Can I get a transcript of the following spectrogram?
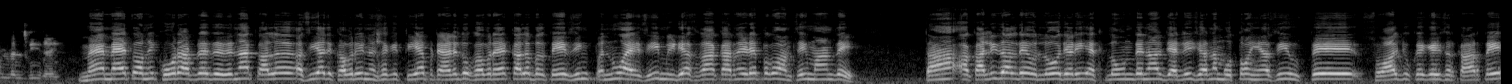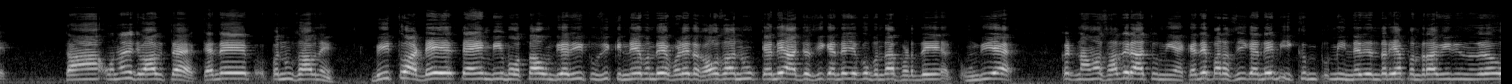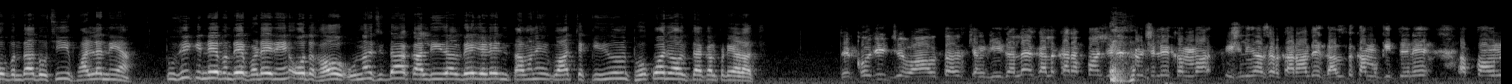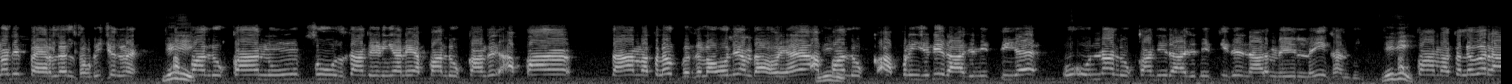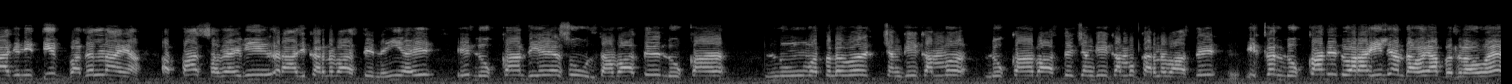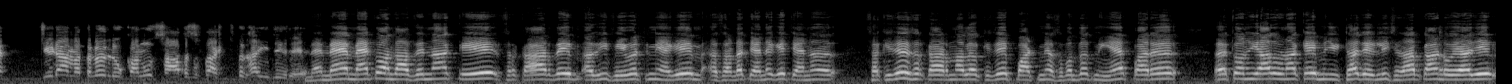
ਮਿਲਦੀ ਰਹੀ। ਮੈਂ ਮੈਂ ਤੁਹਾਨੂੰ ਇੱਕ ਹੋਰ ਅਪਡੇਟ ਦੇ ਦੇਣਾ ਕੱਲ ਅਸੀਂ ਅੱਜ ਖਬਰ ਹੀ ਨਸ਼ਾ ਕੀਤੀ ਹੈ, ਪਟਿਆਲੇ ਤੋਂ ਖਬਰ ਹੈ ਕੱਲ ਬਲਤੇਜ ਸਿੰਘ ਪੰਨੂ ਆਏ ਸੀ, ਮੀਡੀਆ ਸਲਾਹਕਾਰ ਨੇ ਜਿਹੜੇ ਭਗਵੰਤ ਸਿੰਘ ਮਾਨ ਦੇ ਤਾਂ ਅਕਾਲੀ ਦਲ ਦੇ ਵੱਲੋਂ ਜਿਹੜੀ ਐਥਲੋਨ ਦੇ ਨਾਲ ਜੈਲੀ ਸ਼ਾਨਾ ਮੌਤਾਂ ਹੋਈਆਂ ਸੀ ਉਸ ਤੇ ਸਵਾਲ ਚੁੱਕੇ ਗਏ ਸਰਕਾਰ ਤੇ। ਤਾਂ ਉਹਨਾਂ ਨੇ ਜਵਾਬ ਦਿੱਤਾ ਕਹਿੰਦੇ ਪੰਨੂ ਸਾਹਿਬ ਨੇ ਵੀ ਤੁਹਾਡੇ ਟਾਈਮ ਵੀ ਮੌਤਾਂ ਹੁੰਦੀਆਂ ਸੀ, ਤੁਸੀਂ ਕਿੰਨੇ ਬੰਦੇ ਫੜੇ ਦਿਖਾਓ ਸਾਨੂੰ। ਕਹਿੰਦੇ ਅੱਜ ਅਸੀਂ ਕਹਿੰਦੇ ਜੇ ਕੋਈ ਬੰਦਾ ਫੜਦੇ ਹੁੰਦੀ ਹੈ, ਘਟਨਾਵਾਂ ਸਭ ਦੇ ਰਾਹ 'ਚ ਹੁੰਦੀਆਂ। ਕਹਿੰਦੇ ਪਰ ਅਸੀਂ ਕਹਿੰਦੇ ਵੀ ਇੱਕ ਮਹੀਨੇ ਦੇ ਅੰਦਰ ਜਾਂ 15 20 ਦਿਨ ਅੰਦਰ ਉਹ ਬੰਦਾ ਦੋਸ਼ੀ ਫੜ ਲੈਂਦੇ ਆ ਤੁਸੀਂ ਕਿੰਨੇ ਬੰਦੇ ਫੜੇ ਨੇ ਉਹ ਦਿਖਾਓ। ਉਹਨਾਂ ਸਿੱਧਾ ਅਕਾਲੀ ਦਲ ਦੇ ਜਿਹੜੇ ਨੇਤਾਵਾਂ ਨੇ ਆਵਾਜ਼ ਚੱਕੀ ਸੀ, ਉਹਨਾਂ ਨੂੰ ਠੋਕਵਾ ਜਵਾਬ ਦਿੱਤਾ ਕੱਲ ਪਟਿਆਲਾ 'ਚ। ਦੇਖੋ ਜੀ ਜਵਾਬ ਤਾਂ ਚੰਗੀ ਗੱਲ ਹੈ ਗੱਲ ਕਰ ਆਪਾਂ ਜਿਹੜੇ ਪਿਛਲੇ ਕੰਮਾਂ ਪਿਛਲੀਆਂ ਸਰਕਾਰਾਂ ਦੇ ਗਲਤ ਕੰਮ ਕੀਤੇ ਨੇ ਆਪਾਂ ਉਹਨਾਂ ਦੇ ਪੈਰਲਲ ਥੋੜੀ ਚੱਲਣਾ। ਆਪਾਂ ਲੋਕਾਂ ਨੂੰ ਸਹੂਲਤਾਂ ਦੇਣੀਆਂ ਨੇ ਆਪਾਂ ਲੋਕਾਂ ਦੇ ਆਪਾਂ ਤਾਂ ਮਤਲਬ ਬਦਲਾਅ ਲਿਆਂਦਾ ਹੋਇਆ ਹੈ ਆਪਾਂ। ਲੋਕ ਆਪਣੀ ਜਿਹੜੀ ਰਾਜਨੀਤੀ ਹੈ ਉਹ ਉਹਨਾਂ ਲੋਕਾਂ ਦੀ ਰਾਜਨੀਤੀ ਦੇ ਨਾਲ ਮੇਲ ਨਹੀਂ ਖਾਂਦੀ। ਆਪਾਂ ਮਤਲਬ ਰਾਜਨੀਤੀ ਬਦਲਣਾ ਆ ਆਪਾਂ ਸਦਾ ਵੀ ਰਾਜ ਕਰਨ ਵਾਸਤੇ ਨਹੀਂ ਆਏ ਇਹ ਲੋਕਾਂ ਦੀਆਂ ਸਹੂਲਤਾਂ ਵਾਸਤੇ ਲੋਕਾਂ ਨੂੰ ਮਤਲਬ ਚੰਗੇ ਕੰਮ ਲੋਕਾਂ ਵਾਸਤੇ, ਚੰਗੇ ਕੰਮ ਕਰਨ ਵਾਸਤੇ ਇੱਕ ਲੋਕਾਂ ਦੇ ਦੁਆਰਾ ਹੀ ਲਿਆਂਦਾ ਹੋਇਆ ਬਦਲਾਅ ਹੈ, ਜਿਹੜਾ ਮਤਲਬ ਲੋਕਾਂ ਨੂੰ ਸਾਫ਼ ਸਪਸ਼ਟ ਦਿਖਾਈ ਦੇ ਰਿਹਾ ਮੈਂ ਮੈਂ ਮੈਂ ਤੁਹਾਨੂੰ ਦੱਸ ਦਿੰਦਾ ਕਿ ਸਰਕਾਰ ਦੇ ਅਸੀਂ ਫੇਵਰ 'ਚ ਨਹੀਂ ਹੈਗੇ। ਸਾਡਾ ਚੈਨਲ ਹੈ ਚੈਨਲ ਕਿਸੇ ਸਰਕਾਰ ਨਾਲ, ਕਿਸੇ ਪਾਰਟੀ ਨਾਲ ਸੰਬੰਧਿਤ ਨਹੀਂ ਹੈ, ਪਰ ਤੁਹਾਨੂੰ ਯਾਦ ਹੋਣਾ ਕਿ ਮਜੀਠਾ ਜੇਲੀ ਸ਼ਰਾਬ ਕਾਂਡ ਹੋਇਆ ਜੇ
